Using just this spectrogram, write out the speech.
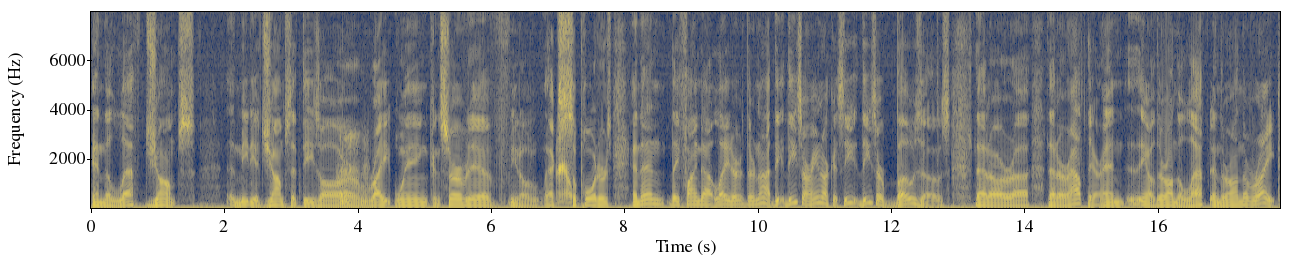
and the left jumps. The media jumps that these are mm-hmm. right wing, conservative, you know, ex supporters, and then they find out later they're not. Th- these are anarchists. These, these are bozos that are uh, that are out there, and you know they're on the left and they're on the right,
